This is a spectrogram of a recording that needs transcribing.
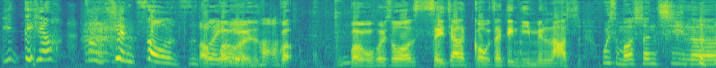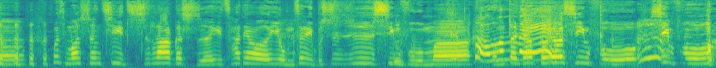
一定要这种欠揍子嘴脸吗？管管委会说，谁家的狗在电梯里面拉屎？为什么要生气呢？为什么要生气？只是拉个屎而已，擦掉而已。我们这里不是日日幸福吗？我们大家都要幸福，幸福。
